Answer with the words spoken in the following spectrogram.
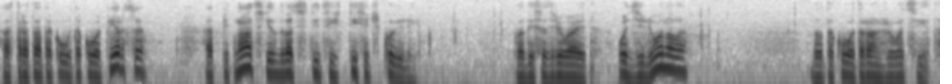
Острота такого, такого перца от 15 до 20 тысяч ковелей. Плоды созревают от зеленого до такого вот оранжевого цвета.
